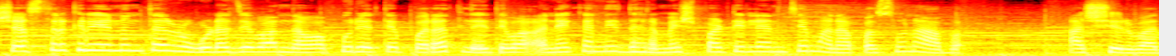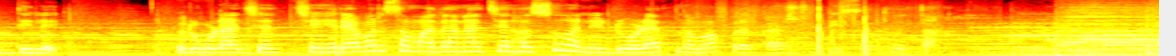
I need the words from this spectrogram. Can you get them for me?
शस्त्रक्रियेनंतर रुग्ण जेव्हा नवापूर येथे परतले तेव्हा अनेकांनी धर्मेश पाटील यांचे मनापासून आभ आशीर्वाद दिले. रुग्णाच्या चेहऱ्यावर समाधानाचे हसू आणि डोळ्यात नवा प्रकाश दिसत होता.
